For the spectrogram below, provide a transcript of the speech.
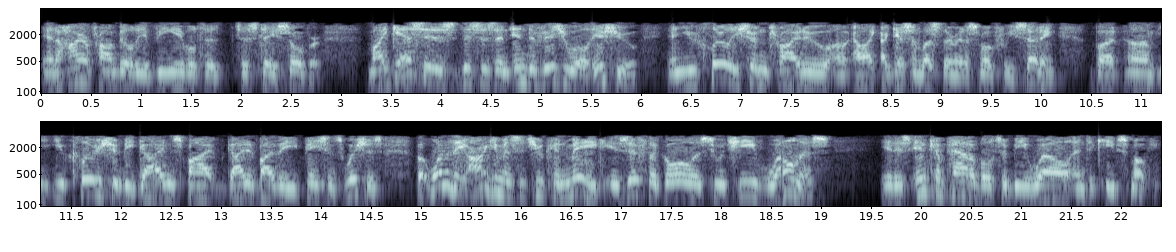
and a higher probability of being able to, to stay sober. My guess is this is an individual issue, and you clearly shouldn't try to, uh, I guess unless they're in a smoke-free setting, but um, you clearly should be guidance by, guided by the patient's wishes. But one of the arguments that you can make is if the goal is to achieve wellness, it is incompatible to be well and to keep smoking.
